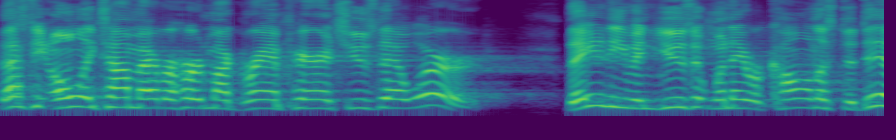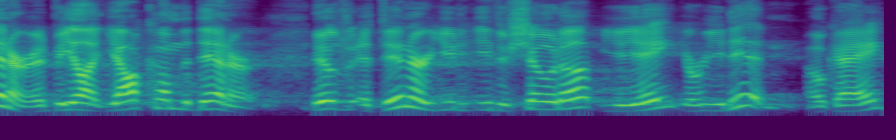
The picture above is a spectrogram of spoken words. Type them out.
That's the only time I ever heard my grandparents use that word. They didn't even use it when they were calling us to dinner. It'd be like, y'all come to dinner. It was at dinner, you either showed up, you ate, or you didn't, okay?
